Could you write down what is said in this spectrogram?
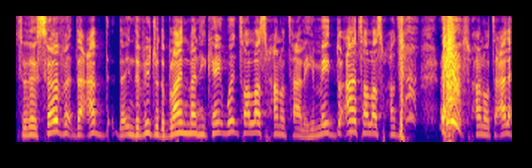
So the servant, the abd, the individual, the blind man, he came, went to Allah subhanahu wa ta'ala. He made dua to Allah subhanahu wa ta'ala.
